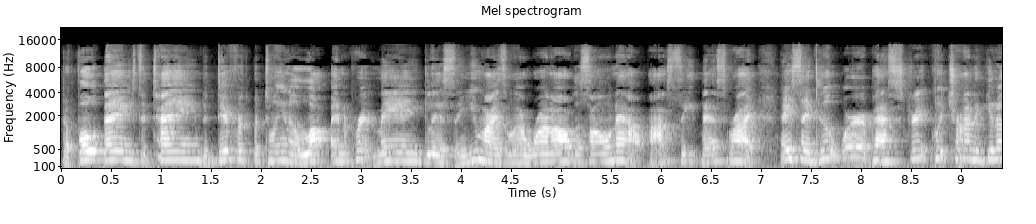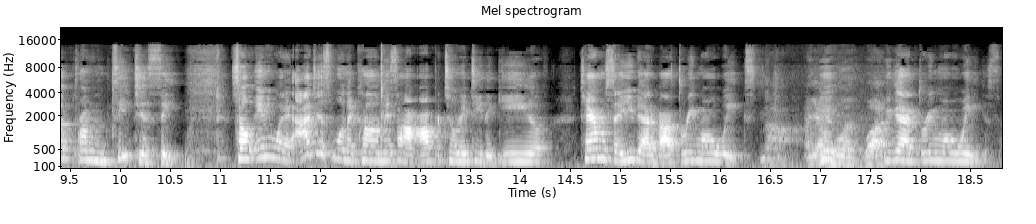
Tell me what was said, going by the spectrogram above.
the four things to tame, the difference between a law and a print. Man, listen, you might as well run all this on out. I see that's right. They say good word, Pastor Strick. Quit trying to get up from the teaching seat. So anyway, I just want to come. It's our opportunity to give. Tamara said you got about three more weeks. Nah, I got you, one. What? You got three more weeks.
